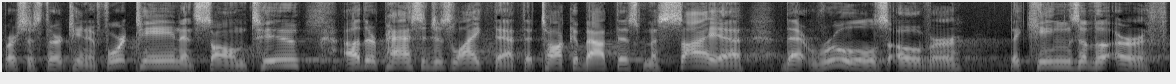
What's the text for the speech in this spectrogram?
verses 13 and 14, and Psalm 2, other passages like that that talk about this Messiah that rules over the kings of the earth.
